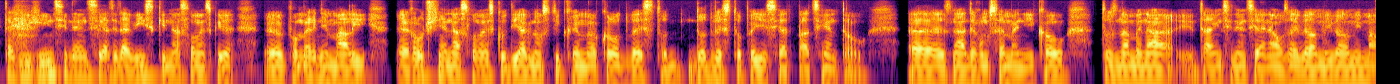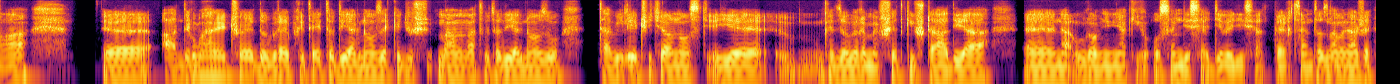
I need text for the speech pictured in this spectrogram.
tak ich incidencia, teda výskyt na Slovensku je e, pomerne malý. Ročne na Slovensku diagnostikujeme okolo 200 do 250 pacientov s nádorom semeníkov. To znamená, tá incidencia je naozaj veľmi, veľmi malá. E, a druhé, čo je dobré pri tejto diagnóze, keď už máme mať túto diagnózu, tá vyliečiteľnosť je, keď zoberieme všetky štádia, e, na úrovni nejakých 80-90%. To znamená, že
